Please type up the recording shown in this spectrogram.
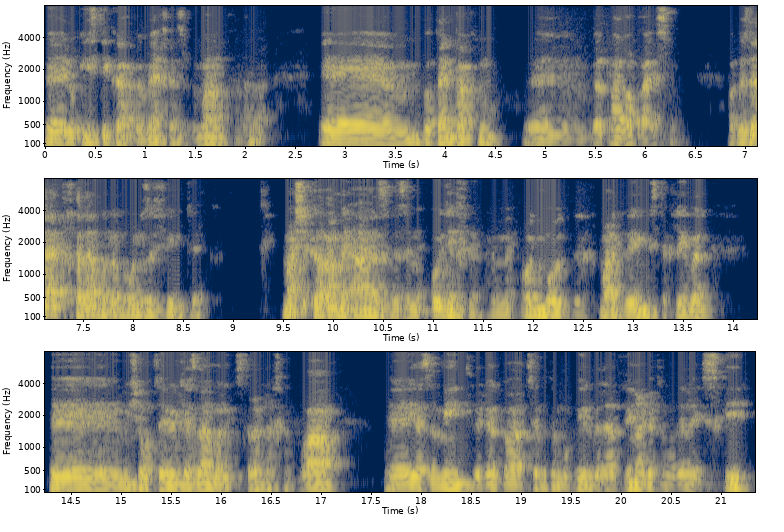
לוגיסטיקה ומכס ומה וכן הלאה, ואותה הנפקנו ב-2014. אבל זה ההתחלה ועוד לא קראו לזה פינטק. מה שקרה מאז, וזה מאוד יפה ומאוד מאוד נחמד, ואם מסתכלים על אה, מי שרוצה להיות יזם או להצטרף לחברה אה, יזמית ולהיות בצוות המוביל ולהבין רגע את המודל העסקי,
